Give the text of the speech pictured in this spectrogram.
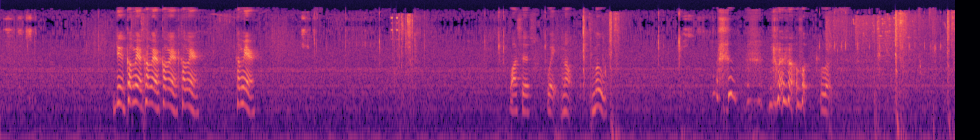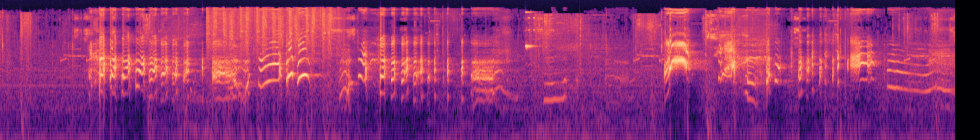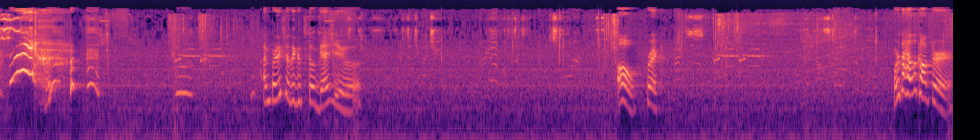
Dude, come here, come here, come here, come here. Come here. Watch this. Wait, no. Move. look, look. Pretty sure they can still get you. Oh, frick. Where's the helicopter?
